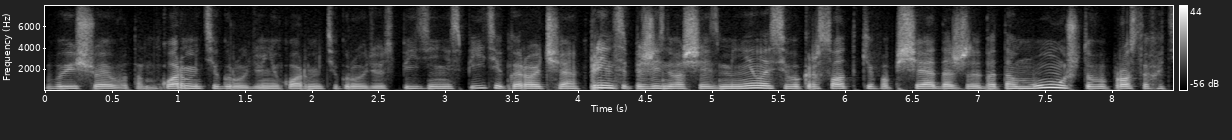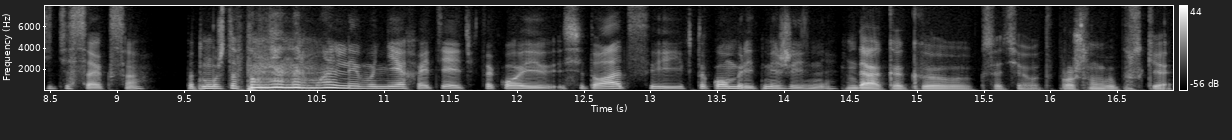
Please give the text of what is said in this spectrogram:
вы еще его там кормите грудью, не кормите грудью, спите, не спите. Короче, в принципе, жизнь ваша изменилась, и вы красотки вообще даже потому, что вы просто хотите секса потому что вполне нормально его не хотеть в такой ситуации и в таком ритме жизни. Да, как, э, кстати, вот в прошлом выпуске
